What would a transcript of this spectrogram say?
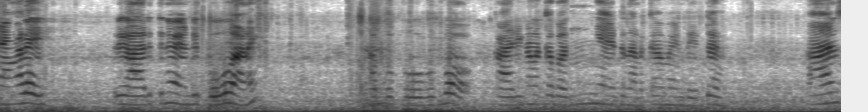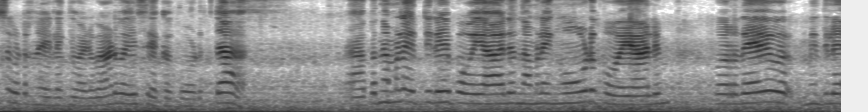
ഞങ്ങളെ ഒരു കാര്യത്തിന് വേണ്ടി പോവാണേ. അപ്പൊ പോകുമ്പോ കാര്യങ്ങളൊക്കെ ഭംഗിയായിട്ട് നടക്കാൻ വേണ്ടിയിട്ട് ആൻസ് കൂട്ടുന്ന കയ്യിലേക്ക് ഒരുപാട് പൈസയൊക്കെ കൊടുത്ത അപ്പൊ നമ്മൾ എത്തിരെ പോയാലും നമ്മൾ എങ്ങോട്ട് പോയാലും വെറുതെ ഇതിലെ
